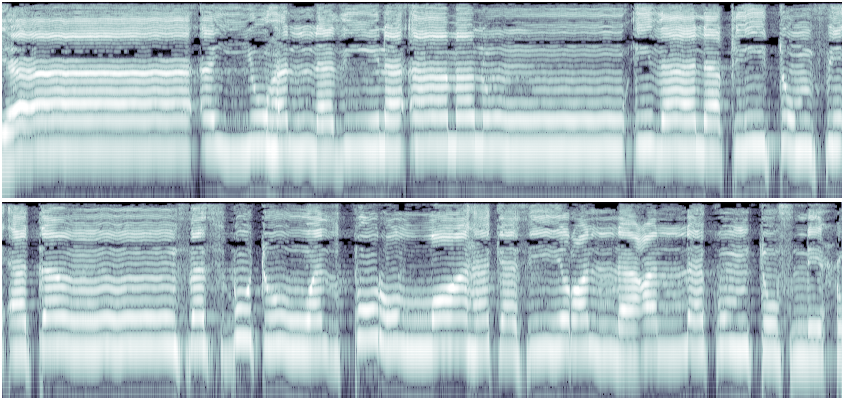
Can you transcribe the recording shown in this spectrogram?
يا أيها الذين آمنوا إذا لقيتم فئة فاثبتوا واذكروا الله كثيرا لعلكم تفلحون.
